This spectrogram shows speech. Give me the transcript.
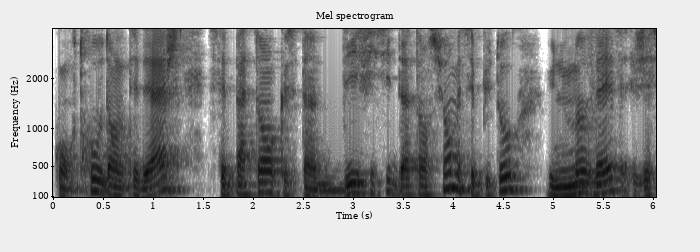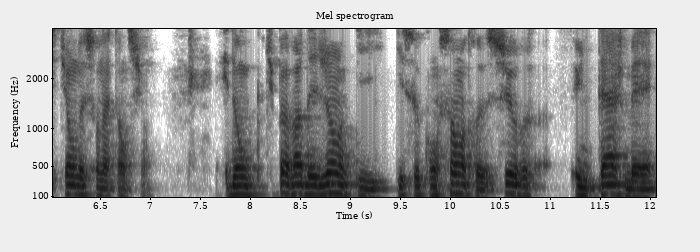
qu'on retrouve dans le TDAH, c'est pas tant que c'est un déficit d'attention, mais c'est plutôt une mauvaise gestion de son attention. Et donc, tu peux avoir des gens qui, qui se concentrent sur une tâche, mais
